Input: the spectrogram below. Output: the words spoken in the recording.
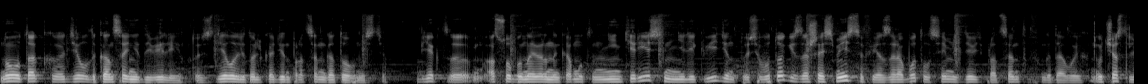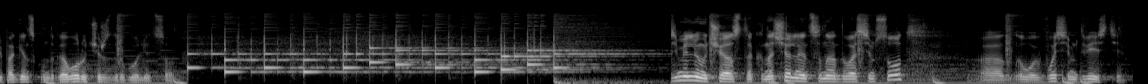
Но так э, дело до конца не довели. То есть сделали только 1% готовности. Объект э, особо, наверное, кому-то не интересен, не ликвиден. То есть в итоге за 6 месяцев я заработал 79% годовых. Участвовали по агентскому договору через другое лицо. Земельный участок. Начальная цена 2700, ой, 8200.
